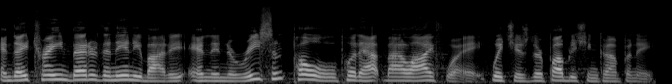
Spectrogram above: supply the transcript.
And they trained better than anybody. And in a recent poll put out by Lifeway, which is their publishing company,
